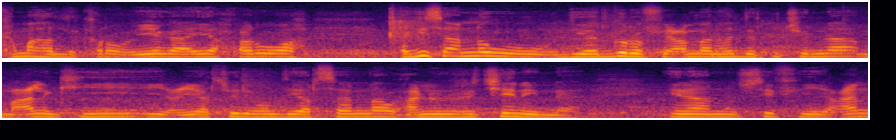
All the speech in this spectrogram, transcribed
kama hadli karo. Iyaga ayaa xor u ah. Laakiinse annagu diyaargarow fiican baanu haddeer ku jirnaa macalinkii iyo ciyaartoydii waan diyaarsanaa waxaanuna rajaynaynaa inaanu si fiican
